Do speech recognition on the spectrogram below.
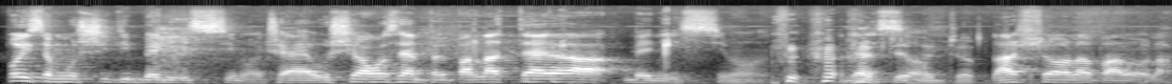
poi siamo usciti benissimo, cioè uscivamo sempre palla a terra benissimo. Adesso lascio la parola.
